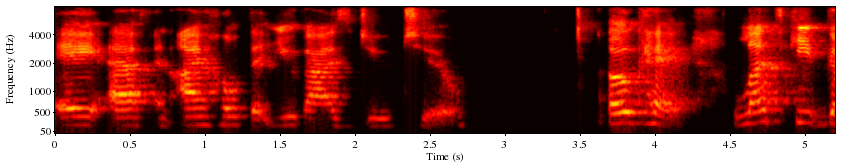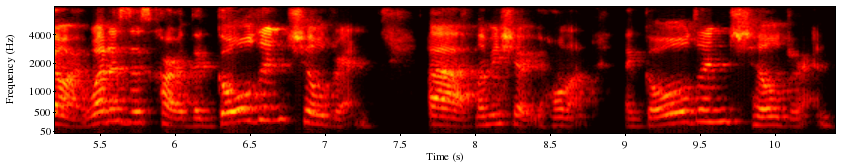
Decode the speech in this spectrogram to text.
AF, and I hope that you guys do too. Okay, let's keep going. What is this card? The Golden Children. Uh, let me show you. Hold on. The Golden Children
